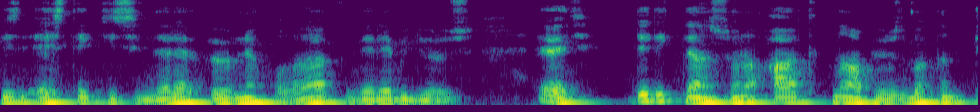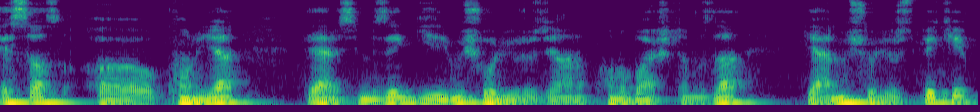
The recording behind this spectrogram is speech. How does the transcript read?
biz esnek cisimlere örnek olarak verebiliyoruz. Evet dedikten sonra artık ne yapıyoruz? Bakın esas e, konuya dersimize girmiş oluyoruz. Yani konu başlığımıza gelmiş oluyoruz. Peki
